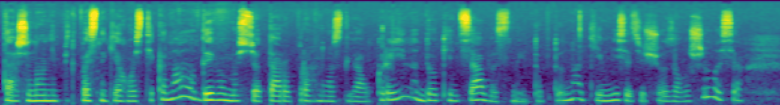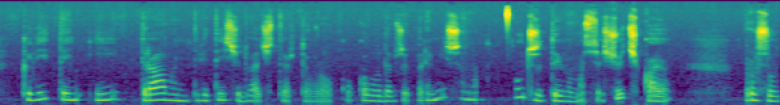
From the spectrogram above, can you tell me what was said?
Вітаю, шановні підписники гості каналу. Дивимося таро-прогноз для України до кінця весни. Тобто на ті місяці, що залишилося, квітень і травень 2024 року. Колода вже перемішана. Отже, дивимося, що чекаю. Прошу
